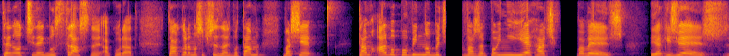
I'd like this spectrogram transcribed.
ten odcinek był straszny akurat. To akurat muszę przyznać, bo tam właśnie, tam albo powinno być kurwa, że powinni jechać kurwa wiesz, jakieś wiesz,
